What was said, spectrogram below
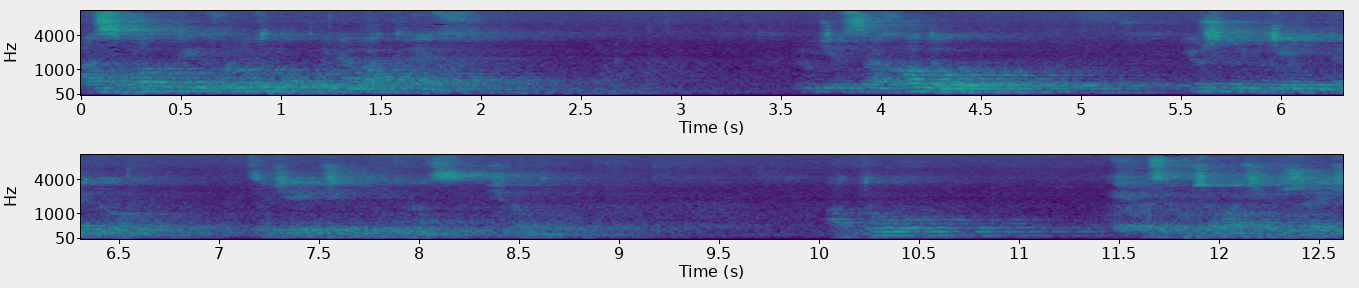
a spod tych wrót popłynęła krew. Ludzie z zachodu już nie widzieli tego, co dzieje się tu u nas w środku. A tu rozpoczęła się rzeź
